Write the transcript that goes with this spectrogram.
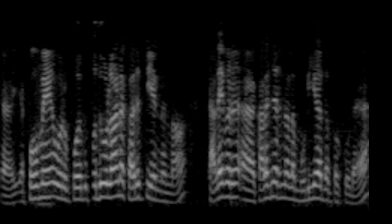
அஹ் எப்பவுமே ஒரு பொது பொதுவான கருத்து என்னன்னா தலைவர் அஹ் கலைஞர்னால முடியாதப்ப கூட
